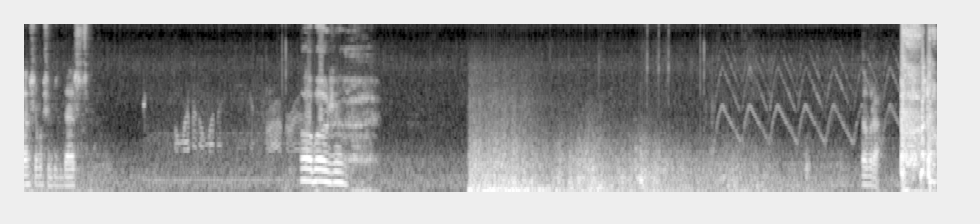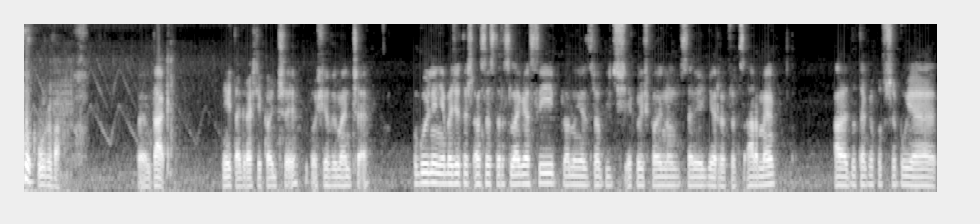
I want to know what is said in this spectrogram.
Zawsze musi być deszcz. 1111 in progress. O Boże. Dobra. Kurwa. Powiem tak. Niech ta gra się kończy, bo się wymęczę. Ogólnie nie będzie też Ancestors Legacy. Planuję zrobić jakąś kolejną serię gier na przykład z Army. Ale do tego potrzebuję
